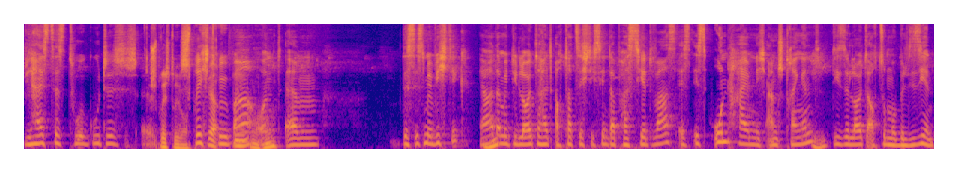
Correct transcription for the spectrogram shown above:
wie heißt das, tue Gutes, äh, Sprich drüber. Sprich Ja. drüber und ähm, das ist mir wichtig, ja, damit die Leute halt auch tatsächlich sehen, da passiert was. Es ist unheimlich anstrengend, diese Leute auch zu mobilisieren.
